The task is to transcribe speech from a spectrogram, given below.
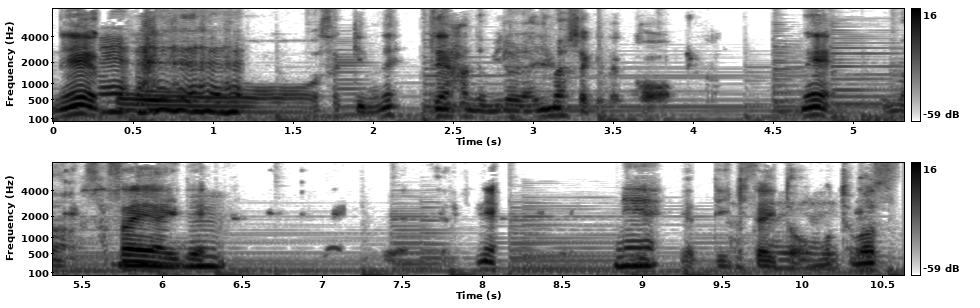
ねねこう さっきのね前半でもいろいろありましたけどこうねまあ支え合いで、うんうんねねやっていきたいと思ってます。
